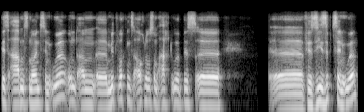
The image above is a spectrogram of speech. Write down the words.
bis abends 19 Uhr und am äh, Mittwoch ging es auch los um 8 Uhr bis äh, äh, für sie 17 Uhr.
